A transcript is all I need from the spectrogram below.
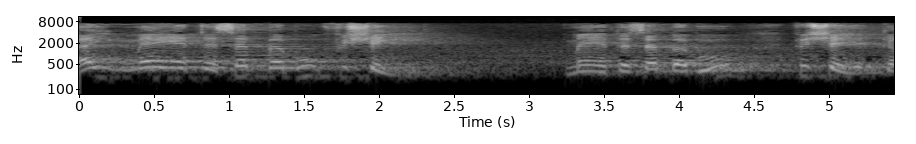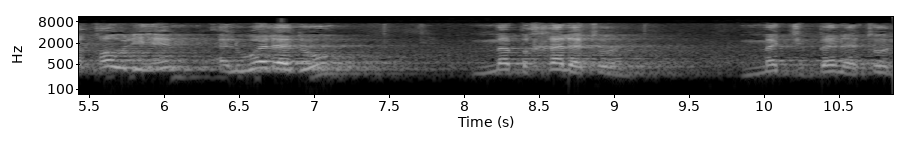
أي ما يتسبب في الشيء. ما يتسبب في الشيء. كقولهم الولد مبخلة مجبنة.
